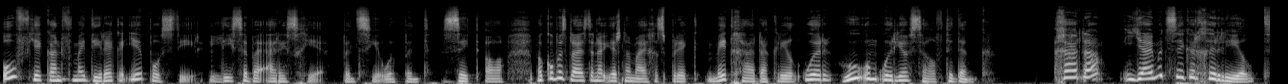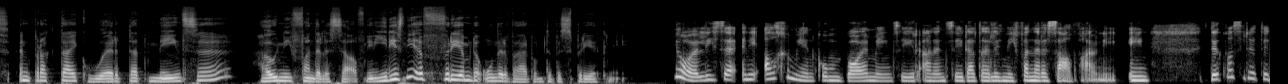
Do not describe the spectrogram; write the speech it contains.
of jy kan vir my direk 'n e-pos stuur, lise@rsg.co.za. Maar kom ons luister nou eers na my gesprek met Gerda Kriel oor hoe om oor jouself te dink. Gerda, jy moet seker gereeld in praktyk hoor dat mense hou nie van hulle self nie. Hierdie is nie 'n vreemde onderwerp om te bespreek nie. Ja, Elise, in die algemeen kom baie mense hier aan en sê dat hulle nie van hulle self hou nie. En dikwels het dit te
